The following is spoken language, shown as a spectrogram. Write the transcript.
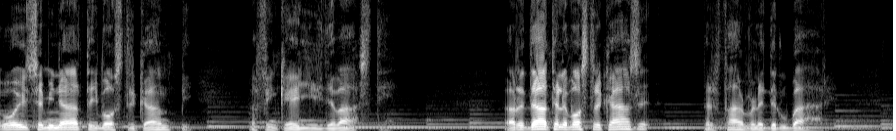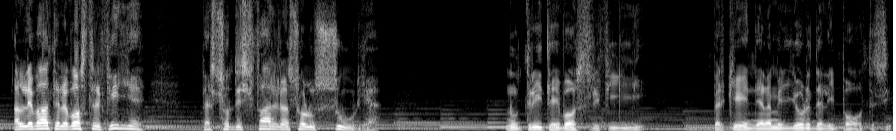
Voi seminate i vostri campi affinché egli li devasti. Arredate le vostre case per farvele derubare. Allevate le vostre figlie per soddisfare la sua lussuria. Nutrite i vostri figli perché, nella migliore delle ipotesi,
